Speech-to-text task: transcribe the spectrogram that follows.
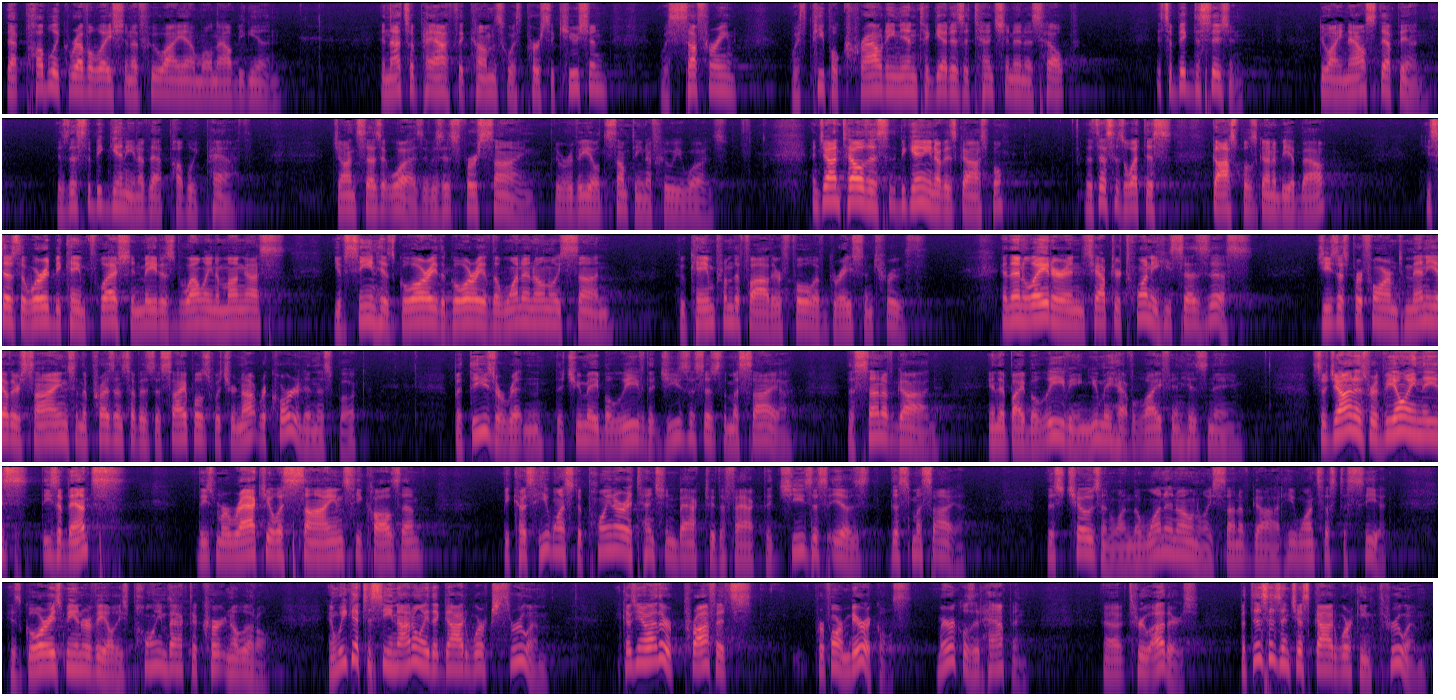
That public revelation of who I am will now begin. And that's a path that comes with persecution, with suffering, with people crowding in to get his attention and his help. It's a big decision. Do I now step in? Is this the beginning of that public path? John says it was. It was his first sign that revealed something of who he was. And John tells us at the beginning of his gospel that this is what this gospel is going to be about. He says, The Word became flesh and made his dwelling among us. You've seen his glory, the glory of the one and only Son who came from the Father, full of grace and truth. And then later in chapter 20, he says this Jesus performed many other signs in the presence of his disciples, which are not recorded in this book. But these are written that you may believe that Jesus is the Messiah, the Son of God, and that by believing you may have life in his name. So John is revealing these, these events, these miraculous signs, he calls them, because he wants to point our attention back to the fact that Jesus is this Messiah, this chosen one, the one and only Son of God. He wants us to see it. His glory is being revealed. He's pulling back the curtain a little. And we get to see not only that God works through him, because, you know, other prophets perform miracles, miracles that happen uh, through others. But this isn't just God working through him,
